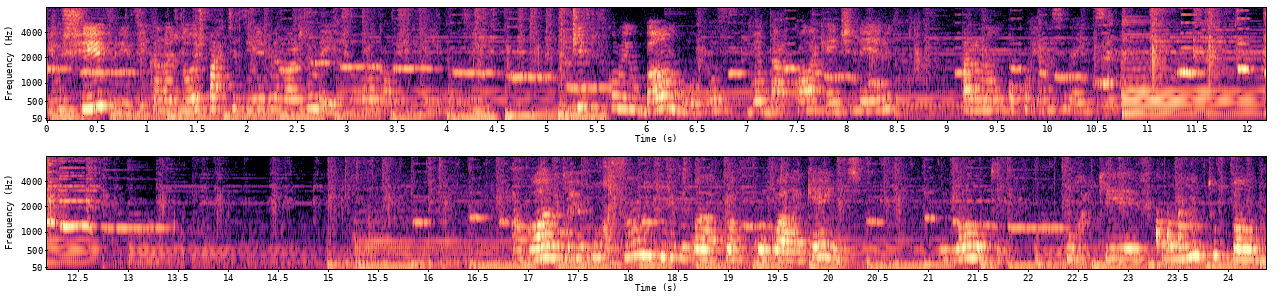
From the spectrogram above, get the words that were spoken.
E o chifre fica nas duas partezinhas menores do meio. Deixa eu colocar o chifre chifre ficou meio bambo, vou botar cola quente nele para não ocorrer acidentes. Agora eu tô reforçando tudo com cola, com cola quente em volta, porque ficou muito bambo.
